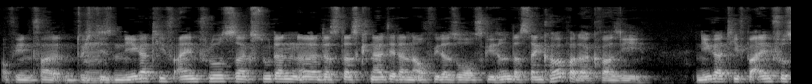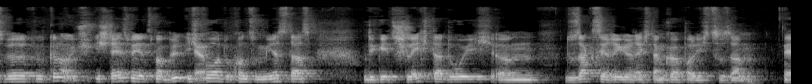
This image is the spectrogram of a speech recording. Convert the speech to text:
Auf jeden Fall. Und durch mhm. diesen Negativeinfluss sagst du dann, äh, dass das knallt dir dann auch wieder so aufs Gehirn, dass dein Körper da quasi negativ beeinflusst wird. Genau, ich, ich stelle es mir jetzt mal bildlich ja. vor, du konsumierst das und dir geht's schlecht dadurch. Ähm, du sagst ja regelrecht dann körperlich zusammen. Ja,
